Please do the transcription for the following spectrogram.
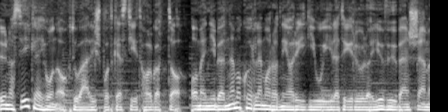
Ön a Székelyhon aktuális podcastjét hallgatta. Amennyiben nem akar lemaradni a régió életéről a jövőben sem,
